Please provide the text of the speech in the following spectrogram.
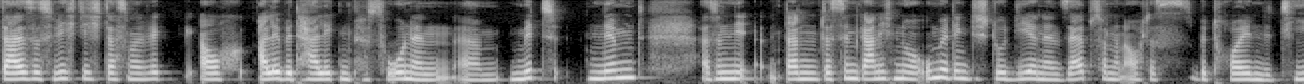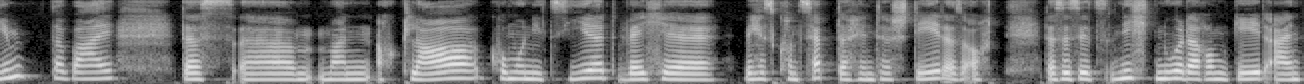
da ist es wichtig, dass man auch alle beteiligten Personen ähm, mitnimmt. Also dann, das sind gar nicht nur unbedingt die Studierenden selbst, sondern auch das betreuende Team dabei, dass ähm, man auch klar kommuniziert, welche welches Konzept dahinter steht. Also auch, dass es jetzt nicht nur darum geht, ein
